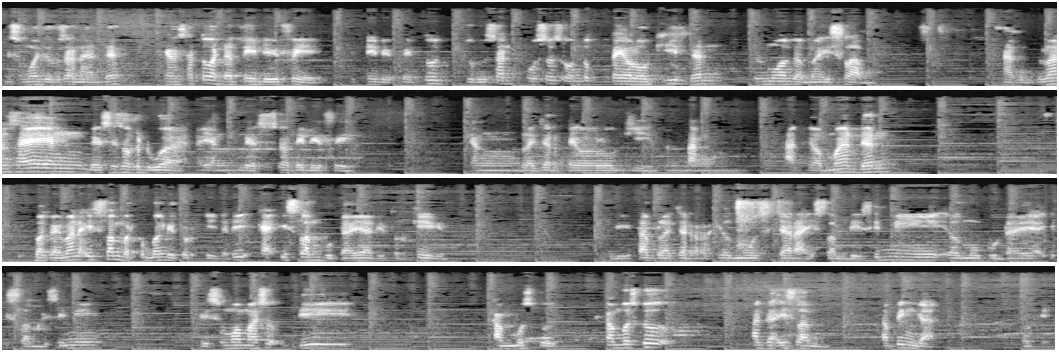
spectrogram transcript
yang semua jurusan ada. Yang satu ada TDV. TDV itu jurusan khusus untuk teologi dan ilmu agama Islam. Nah kebetulan saya yang beasiswa kedua, yang beasiswa TDV, yang belajar teologi tentang agama dan bagaimana Islam berkembang di Turki. Jadi kayak Islam budaya di Turki gitu. Kita belajar ilmu sejarah Islam di sini, ilmu budaya Islam di sini. Jadi semua masuk di kampusku. Kampusku agak Islam, tapi enggak. Oke. Okay.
